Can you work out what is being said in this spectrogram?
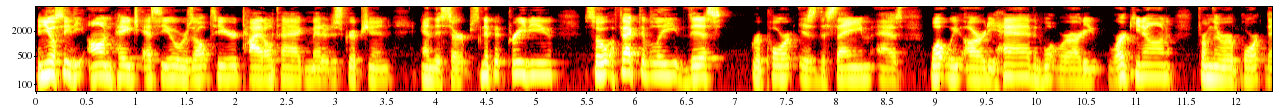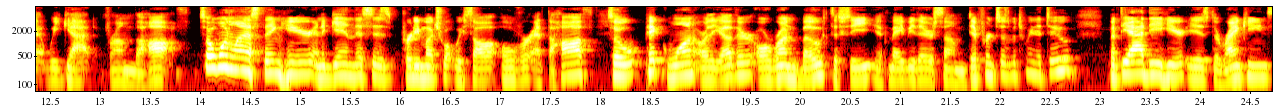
and you'll see the on-page SEO results here, title tag, meta description, and the SERP snippet preview. So effectively, this report is the same as what we already have and what we're already working on from the report that we got from the Hoth. So one last thing here, and again, this is pretty much what we saw over at the Hoth. So pick one or the other or run both to see if maybe there's some differences between the two. But the idea here is the rankings.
